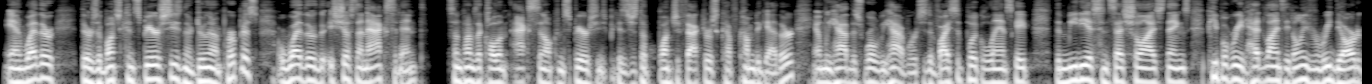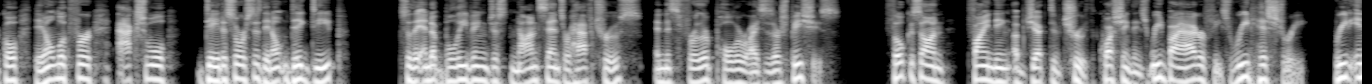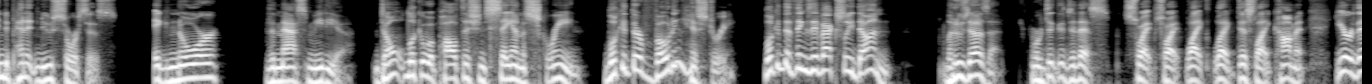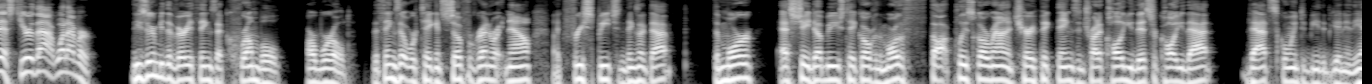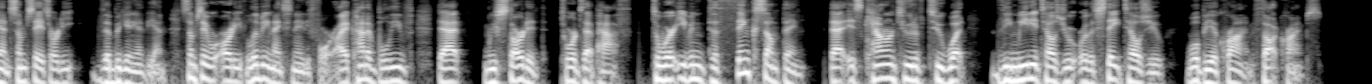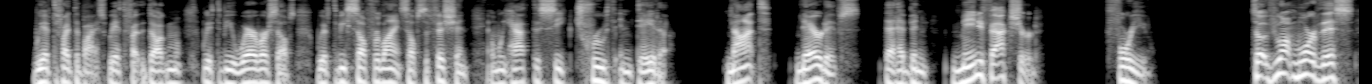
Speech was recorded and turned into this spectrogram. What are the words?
And whether there's a bunch of conspiracies and they're doing it on purpose or whether it's just an accident, sometimes I call them accidental conspiracies because just a bunch of factors have come together and we have this world we have where it's a divisive political landscape. The media sensationalize things. People read headlines. They don't even read the article. They don't look for actual data sources. They don't dig deep. So they end up believing just nonsense or half truths. And this further polarizes our species. Focus on finding objective truth, questioning things, read biographies, read history, read independent news sources, ignore the mass media. Don't look at what politicians say on a screen. Look at their voting history. Look at the things they've actually done. But who does that? We're addicted to this. Swipe, swipe, like, like, dislike, comment. You're this, you're that, whatever. These are going to be the very things that crumble our world. The things that we're taking so for granted right now, like free speech and things like that. The more SJWs take over, the more the thought police go around and cherry pick things and try to call you this or call you that, that's going to be the beginning of the end. Some say it's already the beginning of the end. Some say we're already living 1984. I kind of believe that we've started towards that path to where even to think something that is counterintuitive to what the media tells you or the state tells you will be a crime, thought crimes. We have to fight the bias. We have to fight the dogma. We have to be aware of ourselves. We have to be self reliant, self sufficient, and we have to seek truth in data, not narratives that have been manufactured for you. So if you want more of this,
